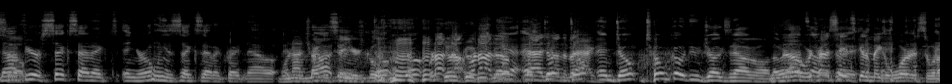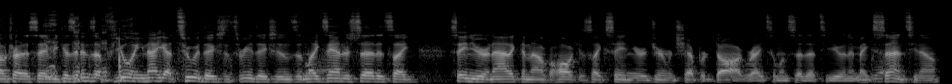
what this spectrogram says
now, if you're a sex addict and you're only a sex addict right now, we're not you're trying to say you're cool. Don't, don't, we're not, not, we're not yeah, and patting you on don't, the don't- back. and don't don't go do drugs and alcohol. No, No, that's we're trying to say it's going to make it worse. Is what I'm trying to say because it ends up fueling. Now you got two addictions, three addictions, and like Xander said, it's like saying you're an addict and an alcoholic. It's like saying you're a German Shepherd dog, right? Someone said that to you, and it makes sense, you know.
